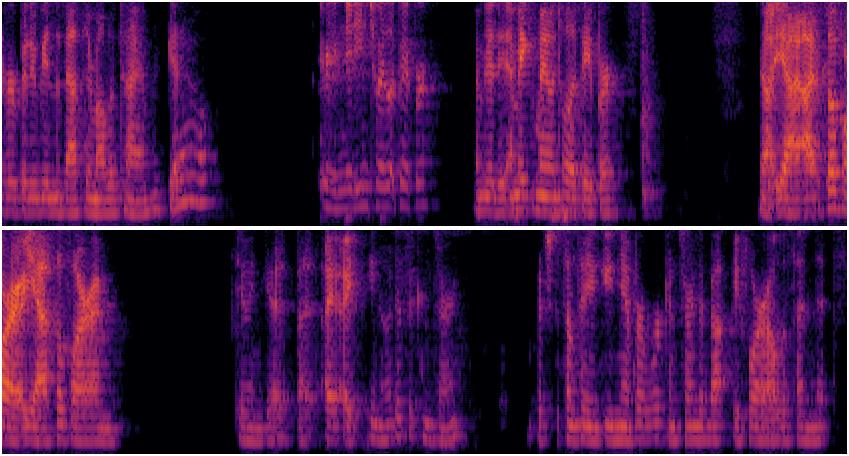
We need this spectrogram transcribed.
Everybody will be in the bathroom all the time. Get out. Are you knitting toilet paper? I'm knitting. I'm making my own toilet paper. No, This yeah. I, so far, yeah. So far, I'm doing good. But I, I, you know, it is a concern, which is something you never were concerned about before. All of a sudden, it's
